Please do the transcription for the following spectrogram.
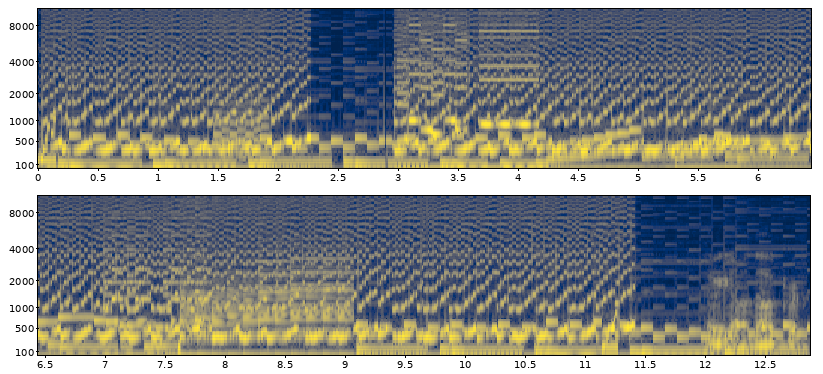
There we go, perfect.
